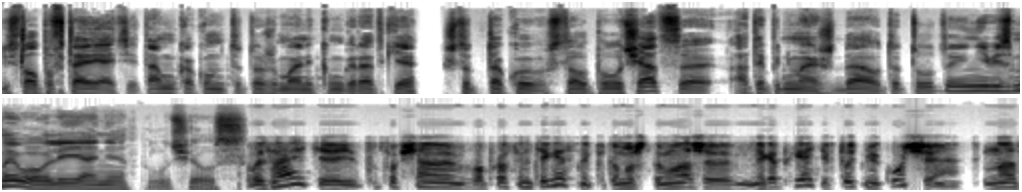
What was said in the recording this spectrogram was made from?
и стал повторять. И там в каком-то тоже маленьком городке что-то такое стало получаться, а ты понимаешь, да, вот это вот и не без моего влияния получилось. Вы знаете, тут вообще вопрос интересный, потому что у нас же мероприятий в Тотьме куча. У нас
